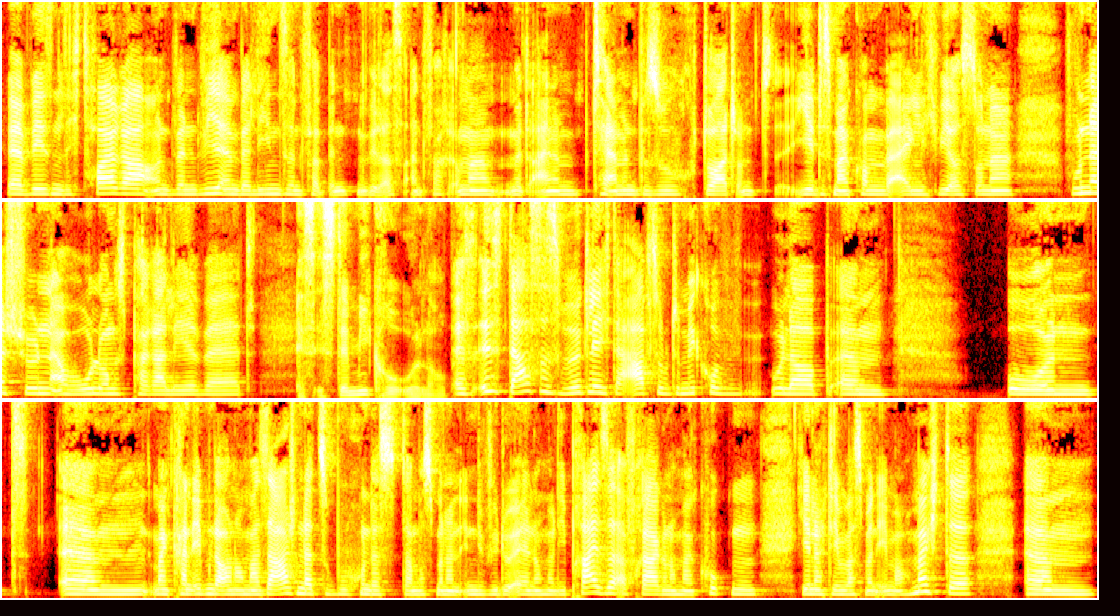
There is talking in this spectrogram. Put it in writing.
wäre wesentlich teurer. Und wenn wir in Berlin sind, verbinden wir das einfach immer mit einem Thermenbesuch dort. Und jedes Mal kommen wir eigentlich wie aus so einer wunderschönen Erholungsparallelwelt. Es ist der Mikrourlaub. Es ist, das ist wirklich der absolute Mikrourlaub. Ähm, und ähm, man kann eben da auch noch Massagen dazu buchen. Das, da muss man dann individuell nochmal die Preise erfragen, nochmal gucken, je nachdem, was man eben auch möchte. Ähm,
